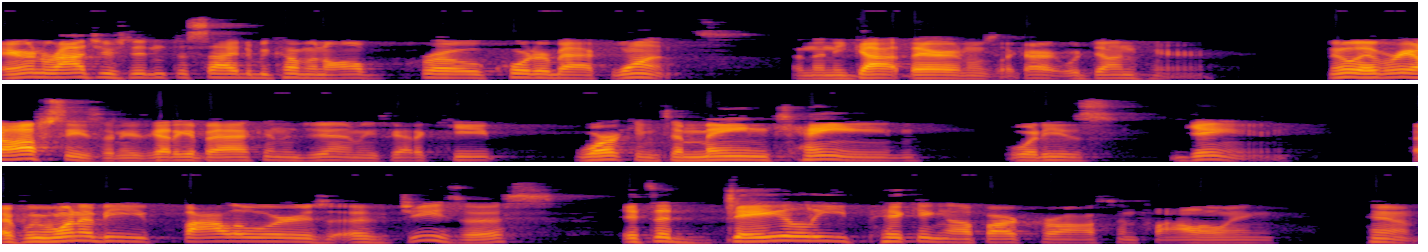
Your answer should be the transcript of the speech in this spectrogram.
Aaron Rodgers didn't decide to become an all pro quarterback once, and then he got there and was like, all right, we're done here. No, every offseason, he's got to get back in the gym. He's got to keep working to maintain what he's gained. If we want to be followers of Jesus, it's a daily picking up our cross and following him.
